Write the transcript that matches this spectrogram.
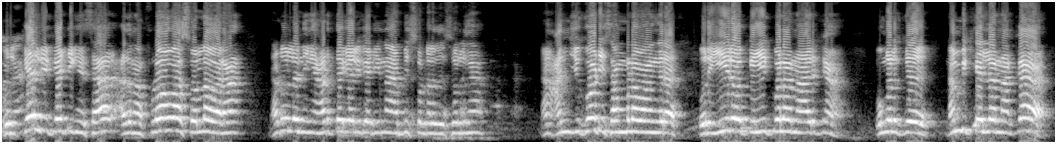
ஒரு கேள்வி கேட்டீங்க சார். அதை நான் ஃப்ளோவா சொல்ல வரேன். நடுவுல நீங்க அடுத்த கேள்வி கேட்டீங்கன்னா எப்படி சொல்றது? சொல்லுங்க. நான் அஞ்சு கோடி சம்பளம் வாங்குற ஒரு ஹீரோக்கு ஈக்குவலா நான் இருக்கேன். உங்களுக்கு நம்பிக்கை இல்லைனாக்கா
